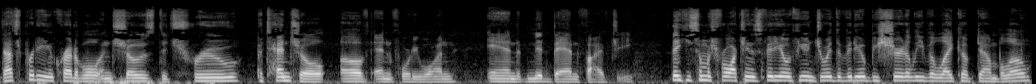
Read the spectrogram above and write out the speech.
That's pretty incredible and shows the true potential of N41 and mid-band 5G. Thank you so much for watching this video. If you enjoyed the video, be sure to leave a like up down below.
